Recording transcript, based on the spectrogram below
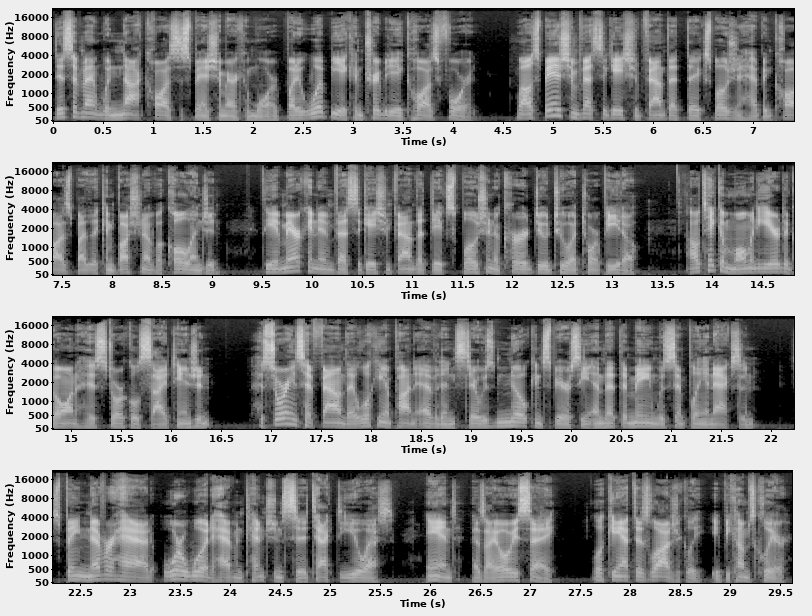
This event would not cause the Spanish American War, but it would be a contributing cause for it. While a Spanish investigation found that the explosion had been caused by the combustion of a coal engine, the American investigation found that the explosion occurred due to a torpedo. I'll take a moment here to go on a historical side tangent. Historians have found that looking upon evidence, there was no conspiracy and that the Maine was simply an accident. Spain never had or would have intentions to attack the U.S. And, as I always say, looking at this logically, it becomes clear.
